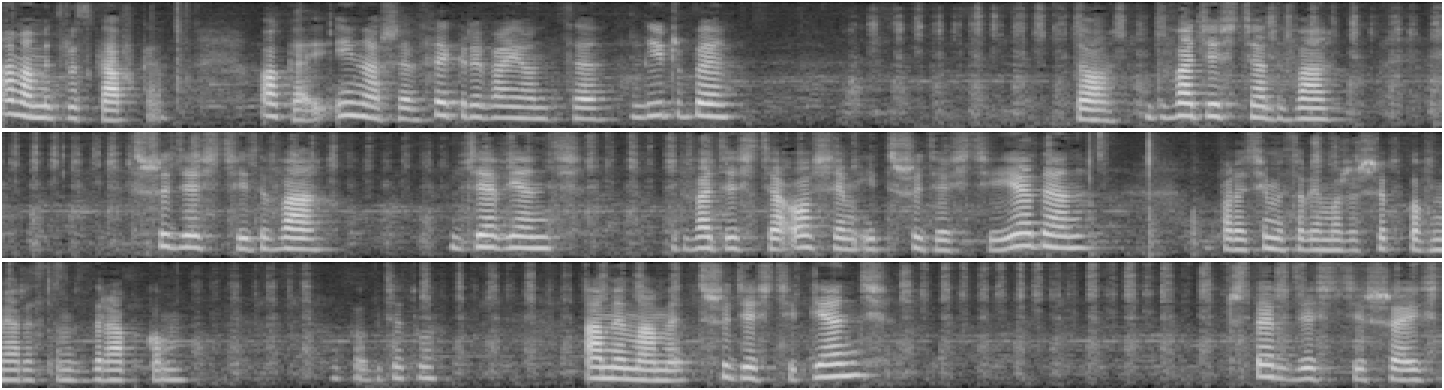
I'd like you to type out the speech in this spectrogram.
a mamy truskawkę. Ok, i nasze wygrywające liczby to 22, 32, 9, 28 i 31. Polecimy sobie może szybko w miarę z tą zdrabką. Tylko gdzie tu? A my mamy 35, 46,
